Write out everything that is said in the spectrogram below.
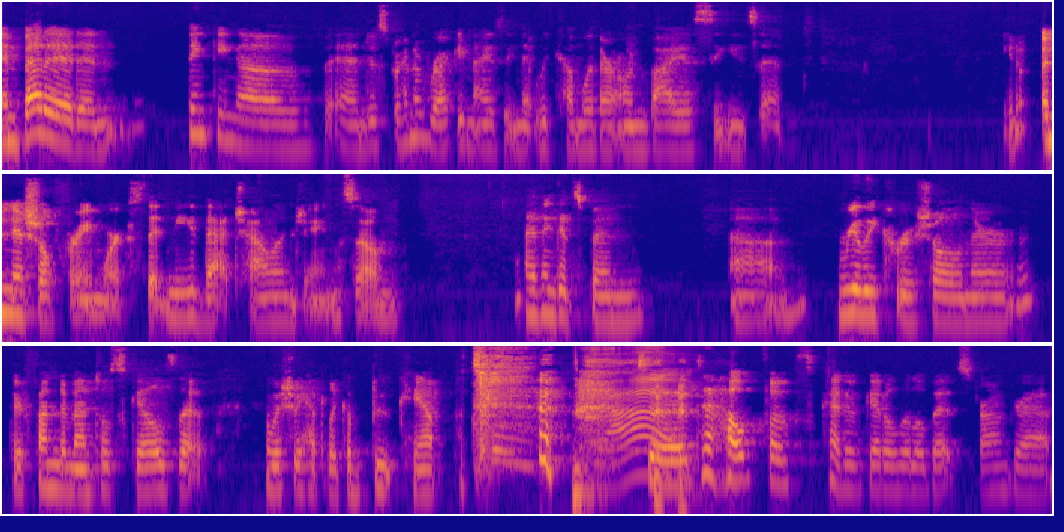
embedded and thinking of and just kind of recognizing that we come with our own biases and you know initial frameworks that need that challenging so i think it's been um, really crucial and they're they're fundamental skills that i wish we had like a boot camp Yeah. to, to help folks kind of get a little bit stronger at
